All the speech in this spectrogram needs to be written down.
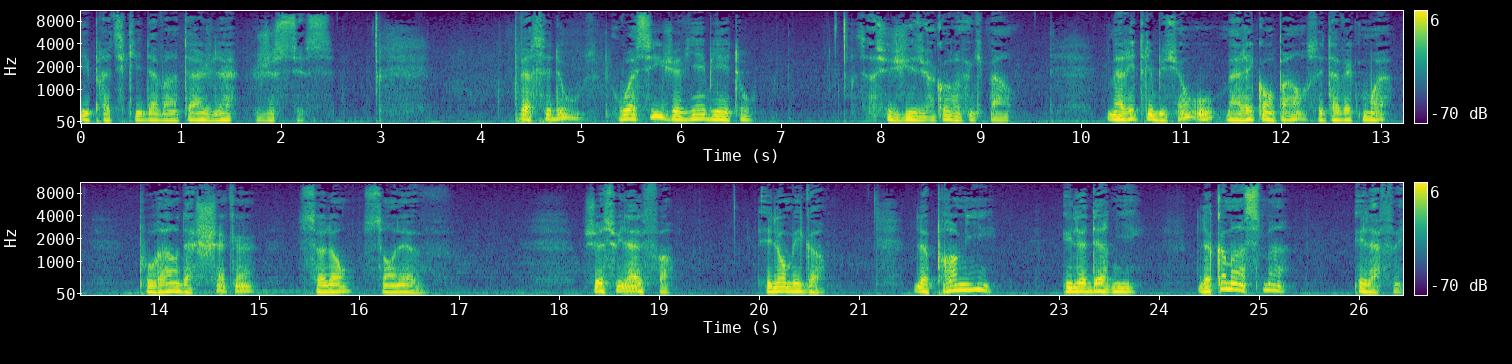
et pratiquer davantage la justice. Verset 12. Voici, je viens bientôt. Ça, c'est Jésus encore un peu qui parle. Ma rétribution ou ma récompense est avec moi pour rendre à chacun selon son œuvre. Je suis l'alpha et l'oméga, le premier et le dernier, le commencement et la fin.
